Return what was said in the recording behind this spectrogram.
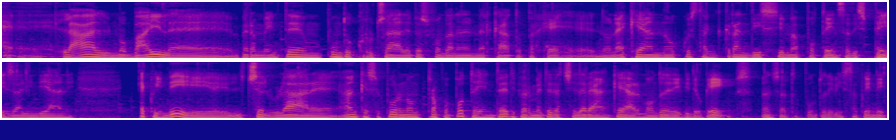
eh, là il mobile è veramente un punto cruciale per sfondare nel mercato perché non è che hanno questa grandissima potenza di spesa gli indiani e quindi il cellulare, anche seppur non troppo potente, ti permette di accedere anche al mondo dei videogames da un certo punto di vista, quindi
